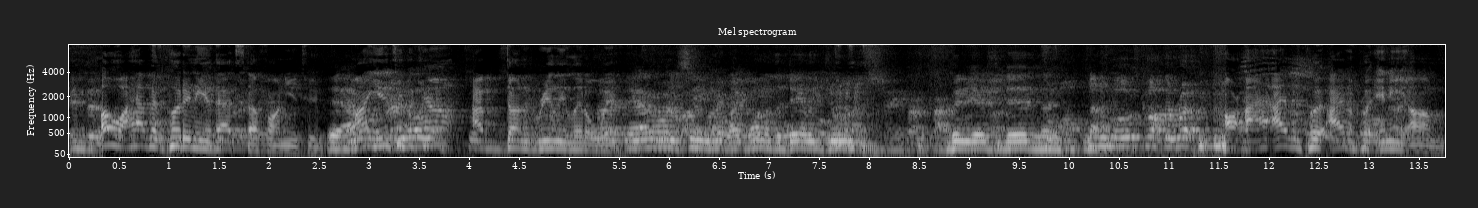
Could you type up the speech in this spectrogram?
In the Oh, I haven't put any of that stuff on YouTube. Yeah, My YouTube account, I've done really little with. Yeah, I've only seen like one of the Daily Jules videos you did, and then full nothing. modes called the rep. I, I haven't put I haven't put any um,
